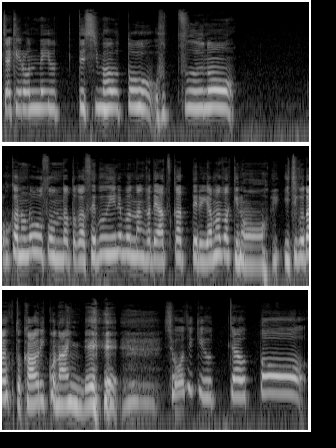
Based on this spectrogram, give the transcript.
ちゃけ論で言ってしまうと普通の他のローソンだとかセブンイレブンなんかで扱ってる山崎の いちご大福と変わりっこないんで 正直言っちゃうと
